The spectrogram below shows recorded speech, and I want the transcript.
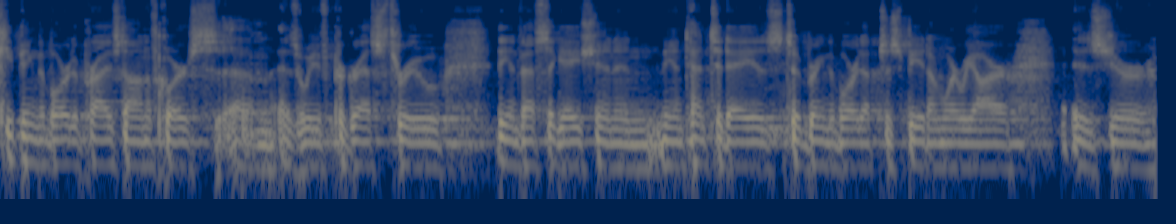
keeping the board apprised on, of course, um, as we've progressed through the investigation, and the intent today is to bring the board up to speed on where we are. As you're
